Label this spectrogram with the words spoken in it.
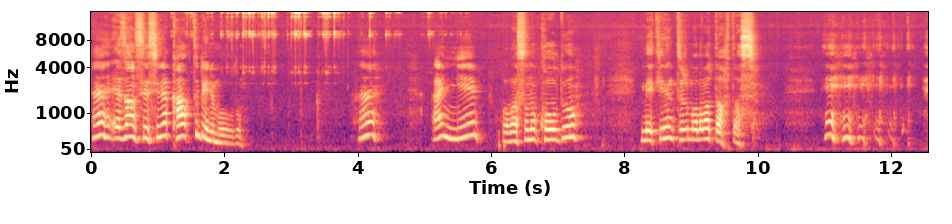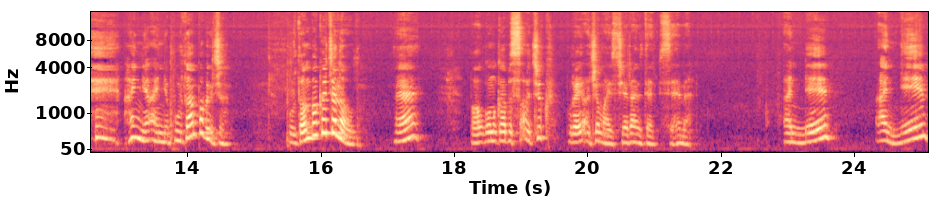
He, ezan sesine kalktı benim oğlum. He, annem babasının koldu Metin'in tırmalama tahtası. anne anne buradan bakacaksın. Buradan bakacaksın oğlum. He? Balkonun kapısı açık. Burayı açamayız. Ceren eder bizi hemen. Annem. Annem.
